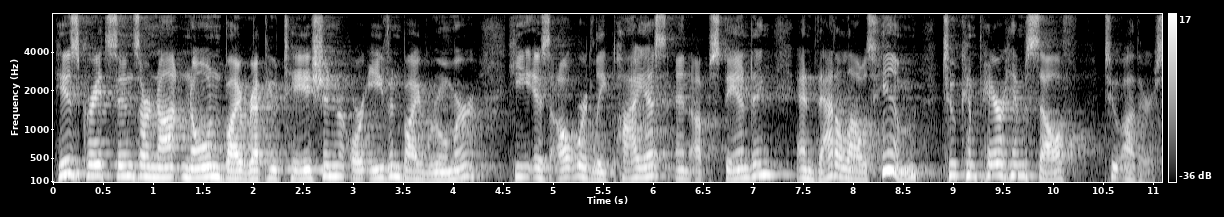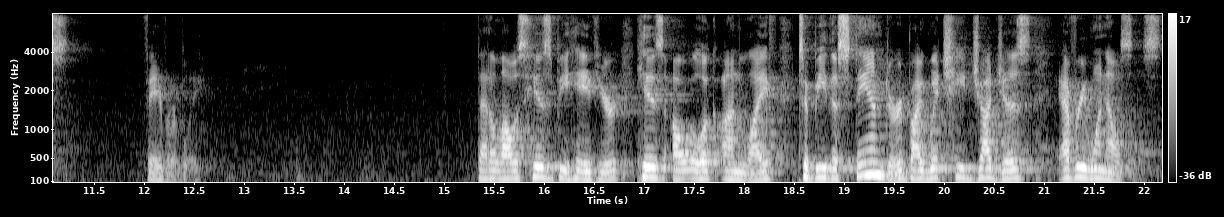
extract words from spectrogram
His great sins are not known by reputation or even by rumor. He is outwardly pious and upstanding, and that allows him to compare himself to others favorably that allows his behavior, his outlook on life, to be the standard by which he judges everyone else's.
